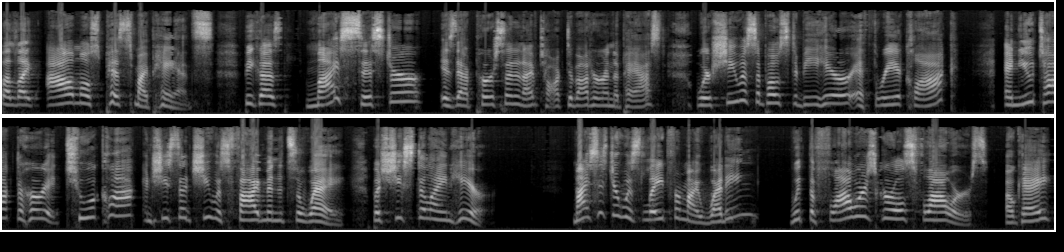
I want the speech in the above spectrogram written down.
but like I almost pissed my pants because my sister is that person, and I've talked about her in the past, where she was supposed to be here at three o'clock. And you talked to her at two o'clock, and she said she was five minutes away, but she still ain't here. My sister was late for my wedding with the Flowers Girls flowers, okay?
